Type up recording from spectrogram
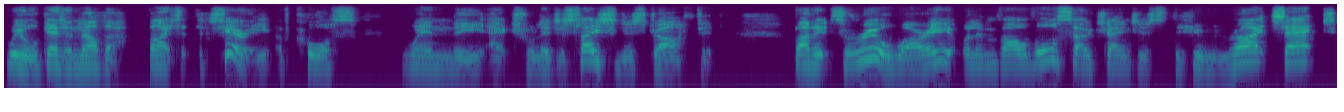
We will get another bite at the cherry, of course, when the actual legislation is drafted. But it's a real worry. It will involve also changes to the Human Rights Act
